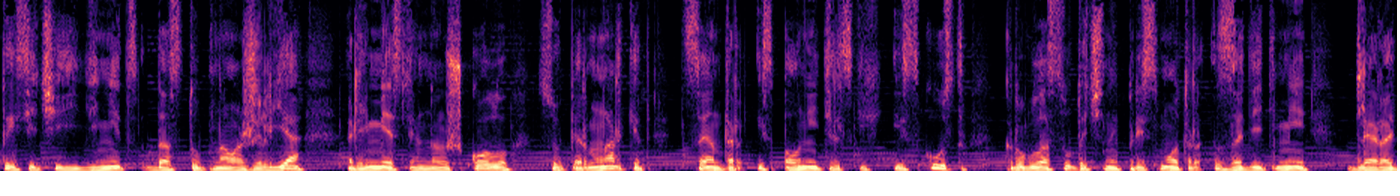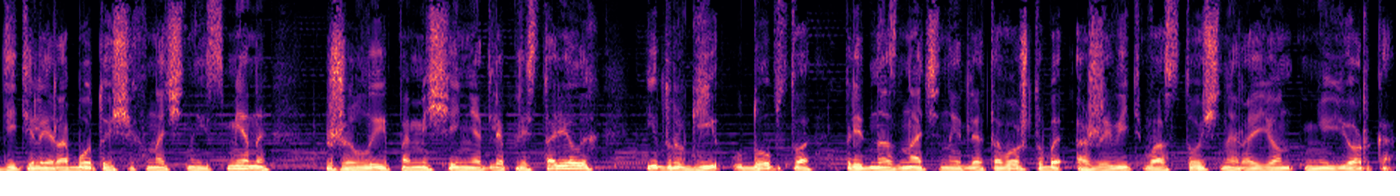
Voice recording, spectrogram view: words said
тысячи единиц доступного жилья, ремесленную школу, супермаркет, центр исполнительских искусств, круглосуточный присмотр за детьми для родителей, работающих в ночные смены, жилые помещения для престарелых и другие удобства, предназначенные для того, чтобы оживить восточный район Нью-Йорка.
